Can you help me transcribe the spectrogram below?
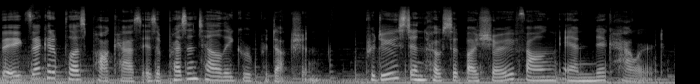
The Executive Plus podcast is a Presentality Group production, produced and hosted by Sherry Fang and Nick Howard.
